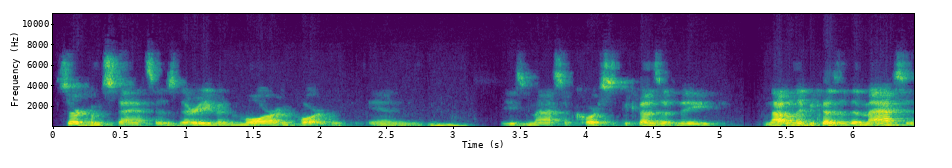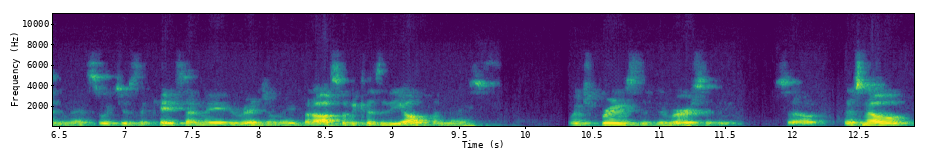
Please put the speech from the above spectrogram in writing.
circumstances, they're even more important in Mhm. these massive courses because of the, not only because of the massiveness, which is the case I made originally, but also because of the openness, which brings the diversity. So there's no,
